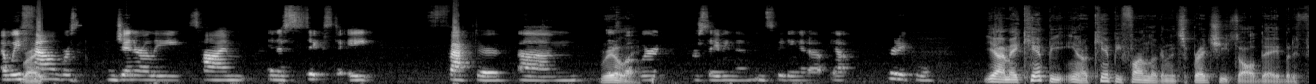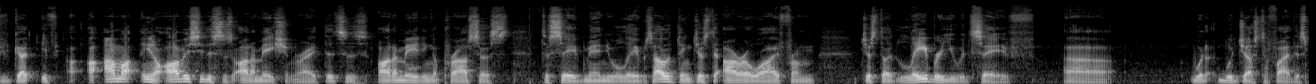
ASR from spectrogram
And we right. found we're generally time in a six to eight factor. Um, really? We're, we're saving them and speeding it up. Yeah. Pretty cool. Yeah, I mean, it can't be you know it can't be fun looking at spreadsheets all day. But if you've got if I'm you know obviously this is automation, right? This is automating a process to save manual labor. So I would think just the ROI from just the labor you would save uh, would would justify this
